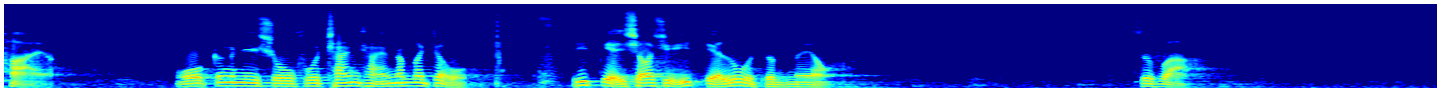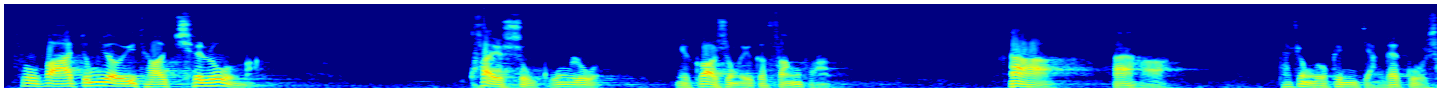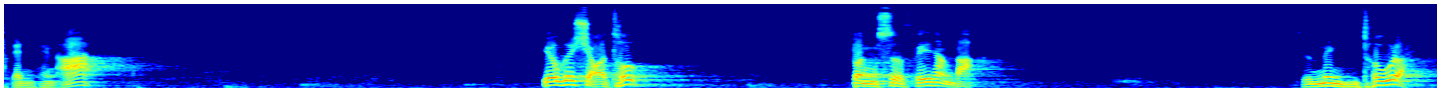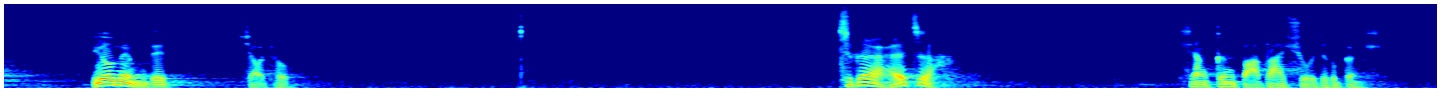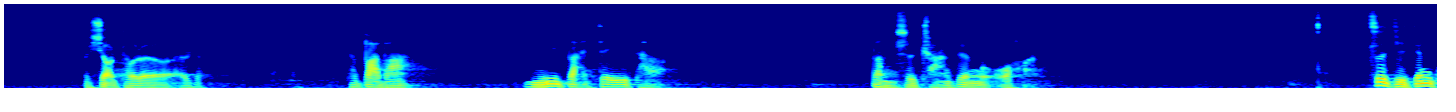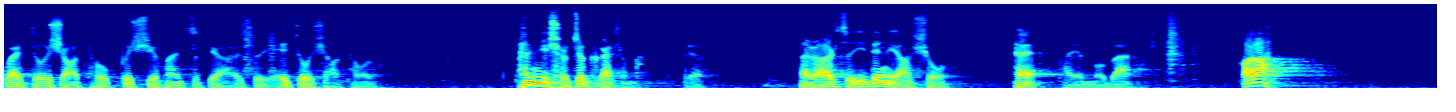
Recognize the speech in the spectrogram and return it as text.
哎呀，我跟你学佛参禅那么久，一点消息，一点路子没有。师傅啊，佛法总有一条切路嘛，快速公路，你告诉我一个方法。哈哈，还好。他说：“我跟你讲个故事给你听啊。有个小偷，本事非常大，是名偷了，有名的小偷。这个儿子啊，想跟爸爸学这个本事。”小偷的儿子，他爸爸，你把这一套本事传给我好了。自己尽管做小偷，不喜欢自己儿子也做小偷了。那你说这个干什么？不要，说儿子一定要说，哎，他也没办法。好了，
